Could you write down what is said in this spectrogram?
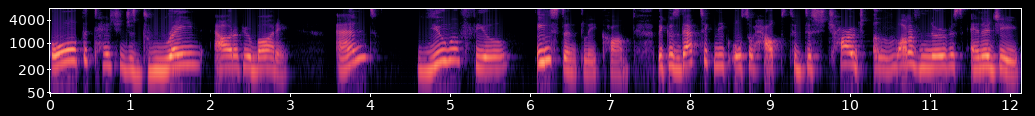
all the tension just drain out of your body. And you will feel instantly calm because that technique also helps to discharge a lot of nervous energy.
